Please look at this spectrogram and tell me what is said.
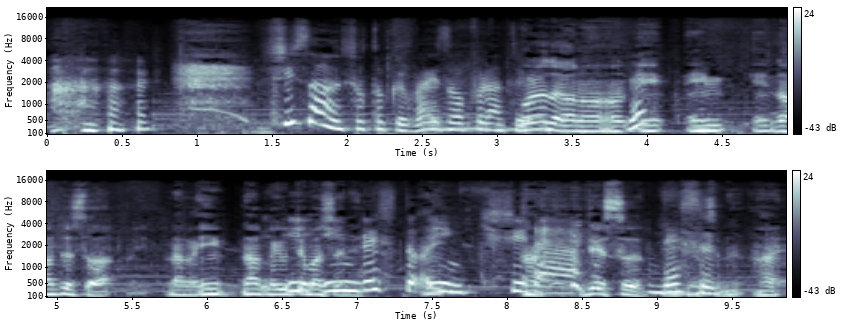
資産所得倍増プランというこれはあの、ね、なんですかなんかインなんか言ってましたね。インベストイン岸田、はい、です。です。ね。はい。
